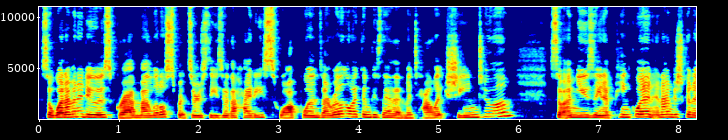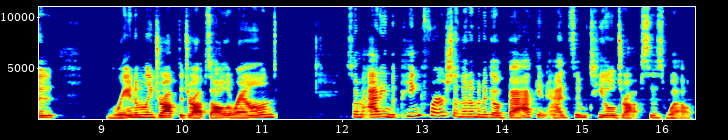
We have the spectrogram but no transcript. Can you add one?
So what I'm going to do is grab my little spritzers. These are the Heidi Swapp ones. I really like them because they have that metallic sheen to them. So I'm using a pink one and I'm just going to randomly drop the drops all around. So I'm adding the pink first and then I'm going to go back and add some teal drops as well.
